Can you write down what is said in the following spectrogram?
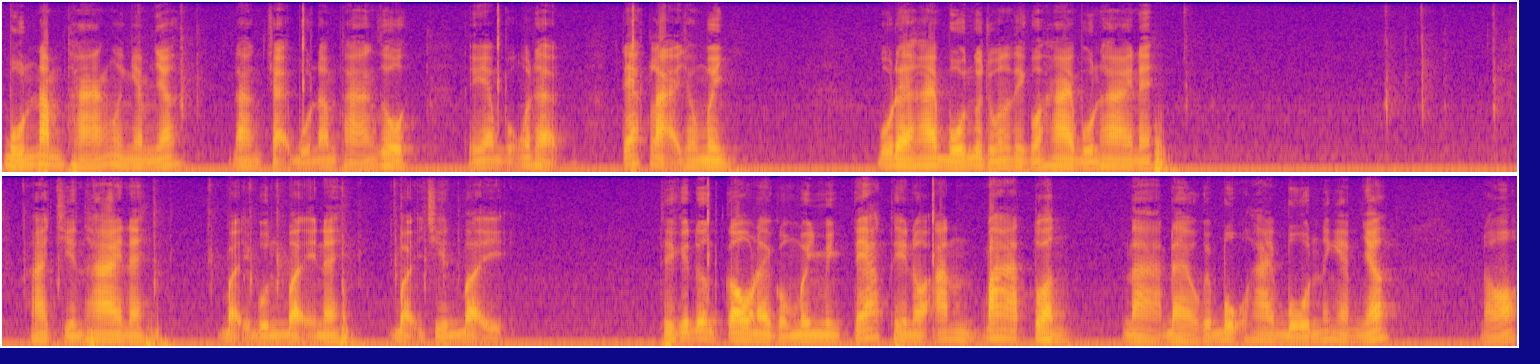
4 năm tháng rồi anh em nhé. Đang chạy 4 năm tháng rồi, thì anh em cũng có thể test lại cho mình. Bộ đề 24 của chúng ta thì có 242 này 292 này 747 này 797 thì cái đường cầu này của mình mình test thì nó ăn 3 tuần là đều cái bộ 24 anh em nhé. Đó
